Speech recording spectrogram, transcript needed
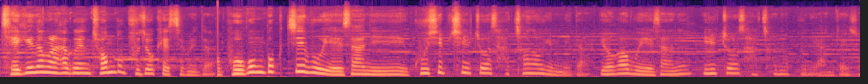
제 기능을 하기엔 전부 부족했습니다. 보건복지부 예산이 97조 4천억입니다. 여가부 예산은 1조 4천억분이 안 되죠.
